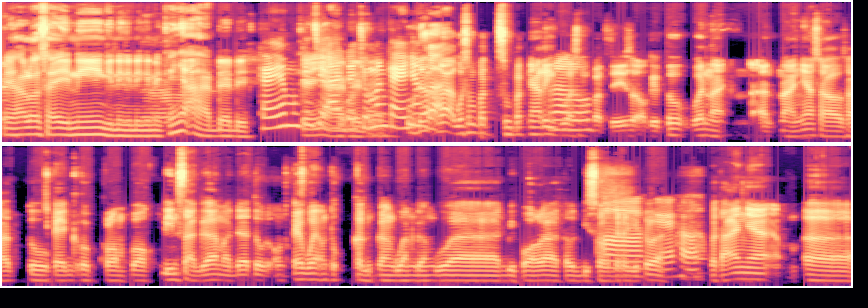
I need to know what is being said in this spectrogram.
Eh halo saya ini gini gini gini. Kayaknya ada deh. Kayaknya mungkin sih Kayaknya ada, ada cuman deh. kayaknya Udah enggak. enggak, gue sempet sempet nyari, gue sempet sih waktu itu gue na- nanya salah satu kayak grup kelompok di Instagram ada tuh untuk kayak buat untuk gangguan-gangguan bipolar atau disorder Oh, gitu lah. oke, ha. Gue tanya, eh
